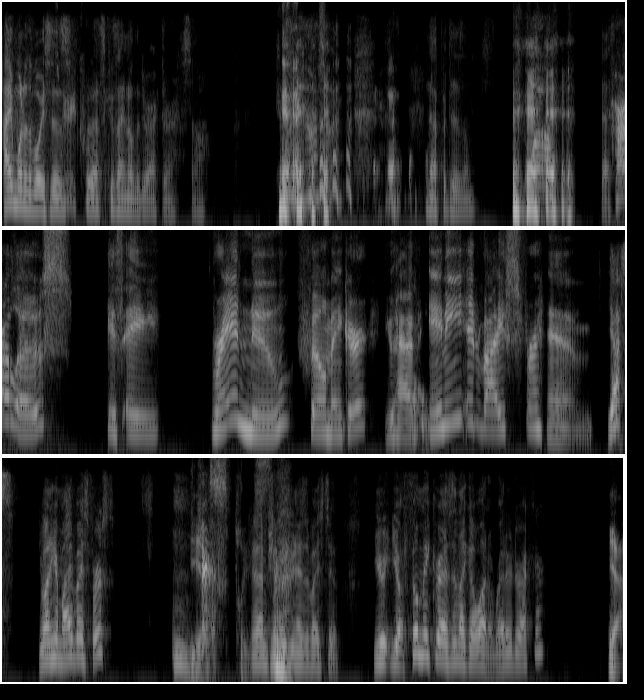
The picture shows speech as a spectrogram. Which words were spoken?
I'm one of the voices, very but that's because I know the director. So nepotism. Well, That's Carlos is a brand new filmmaker. You have Oh. any advice for him? yes. You want to hear my advice first? yes, please. I'm sure Adrian has advice too. You're you're a filmmaker, as in like a what, a writer director? Yeah.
